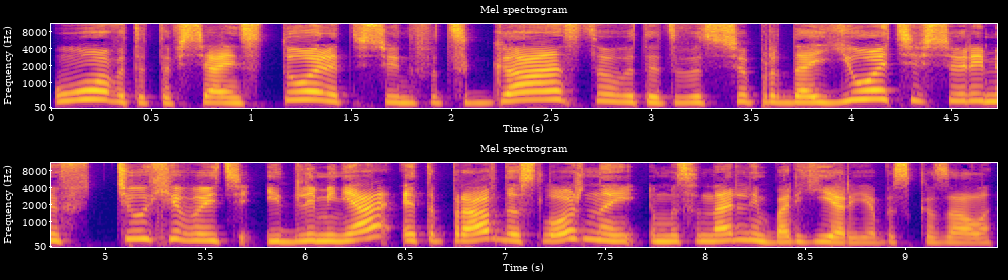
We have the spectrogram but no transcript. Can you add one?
о, вот эта вся история, это все инфо-цыганство, вот это вот все продаете, все время втюхиваете. И для меня это, правда, сложный эмоциональный барьер, я бы сказала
